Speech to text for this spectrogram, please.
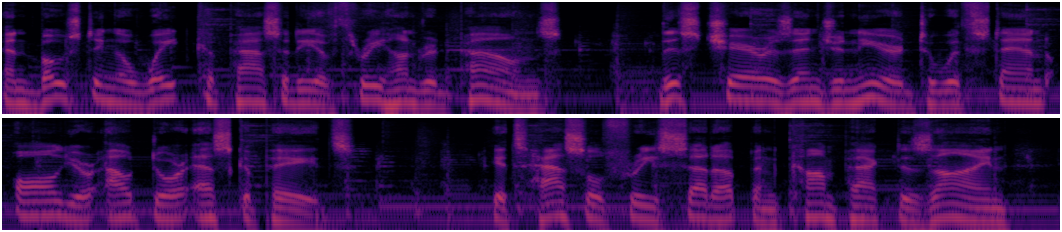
and boasting a weight capacity of 300 pounds, this chair is engineered to withstand all your outdoor escapades. Its hassle-free setup and compact design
